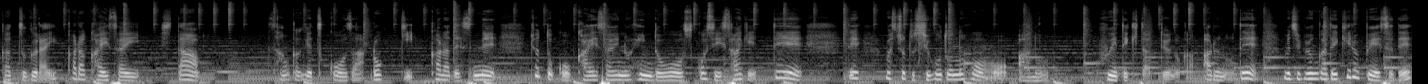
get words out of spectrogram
月ぐらいから開催した3ヶ月講座6期からですねちょっとこう開催の頻度を少し下げてで、まあ、ちょっと仕事の方もあの増えてきたっていうのがあるので、まあ、自分ができるペースで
